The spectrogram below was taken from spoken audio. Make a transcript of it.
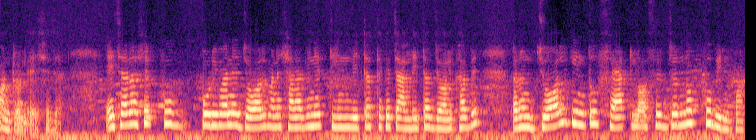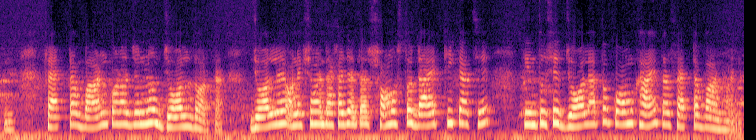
কন্ট্রোলে এসে যায়। এছাড়া সে খুব পরিমাণে জল মানে সারাদিনে তিন লিটার থেকে চার লিটার জল খাবে। কারণ জল কিন্তু ফ্যাট লসের জন্য খুব ইম্পর্টেন্ট ফ্যাটটা বার্ন করার জন্য জল দরকার। জলে অনেক সময় দেখা যায় তার সমস্ত ডায়েট ঠিক আছে, কিন্তু সে জল এত কম খায়, তার ফ্যাটটা বার্ন হয় না।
